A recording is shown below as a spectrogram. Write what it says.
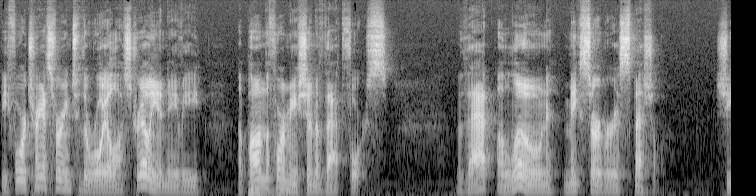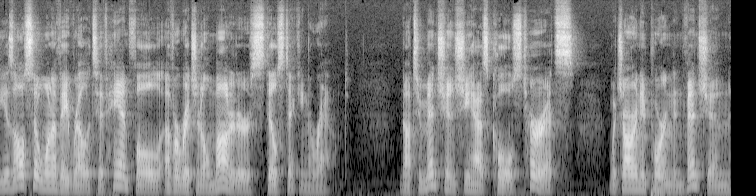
before transferring to the Royal Australian Navy upon the formation of that force. That alone makes Cerberus special. She is also one of a relative handful of original monitors still sticking around. Not to mention, she has Coles turrets, which are an important invention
